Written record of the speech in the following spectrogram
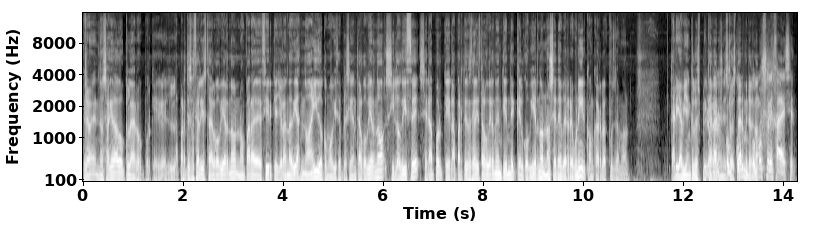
Pero nos ha quedado claro, porque la parte socialista del gobierno no para de decir que Yolanda Díaz no ha ido como vicepresidenta al gobierno. Si lo dice, será porque la parte socialista del gobierno entiende que el gobierno no se debe reunir con Carlos Puigdemont. Estaría bien que lo explicaran claro, en ¿cómo, estos términos. ¿Cómo ¿no? se deja de ser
